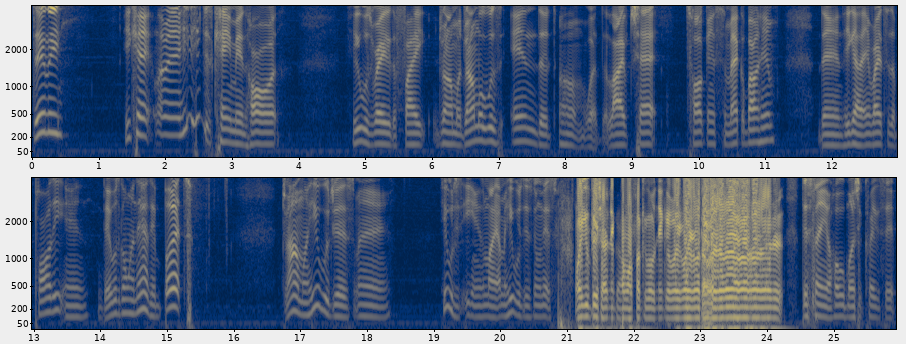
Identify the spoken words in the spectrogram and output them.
Dilly, he can't. I mean, he he just came in hard he was ready to fight drama drama was in the um what the live chat talking smack about him then he got invited to the party and they was going at it but drama he was just man he was just eating his mic. I mean, he was just doing this. Well, you bitch nigga, I want fuck you little nigga. Just saying a whole bunch of crazy shit.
